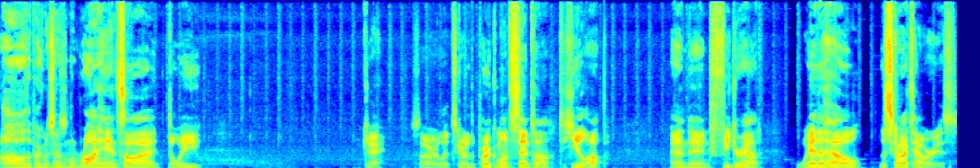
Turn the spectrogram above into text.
Oh, the Pokemon Center's on the right-hand side. Doi. Okay. So let's go to the Pokemon Center to heal up. And then figure out where the hell the Sky Tower is.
